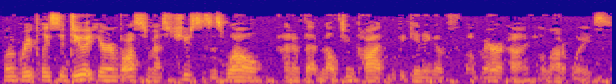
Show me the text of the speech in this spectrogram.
what a great place to do it here in Boston, Massachusetts as well. Kind of that melting pot and beginning of America in a lot of ways.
